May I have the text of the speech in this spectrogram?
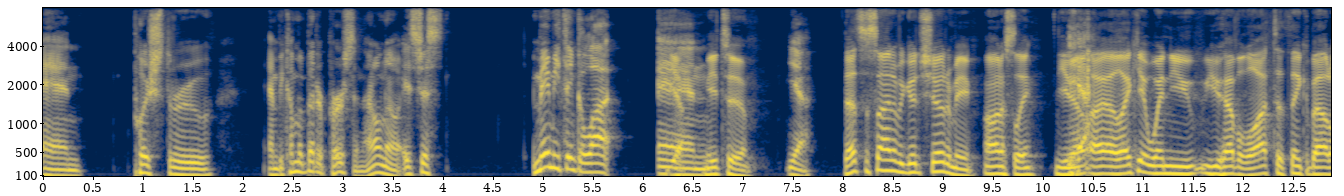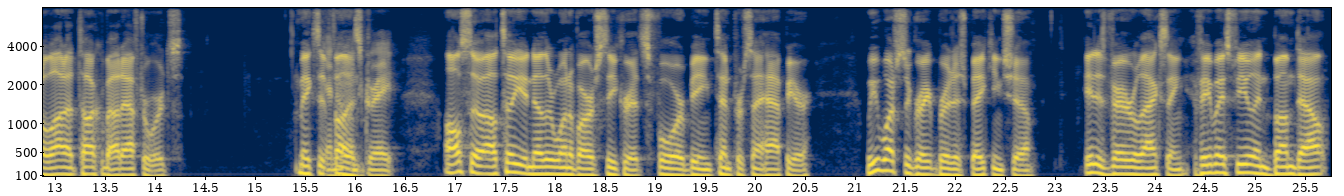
and push through and become a better person. I don't know. It's just it made me think a lot and yeah. Me too. yeah. That's a sign of a good show to me, honestly. You know, Yeah. I, I like it when you you have a lot to think about, a lot to talk about afterwards. Makes it it fun. was great. Also, I'll tell you another one of our secrets for being 10% happier. We watched the Great British Baking Show. It is very relaxing. If anybody's feeling bummed out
